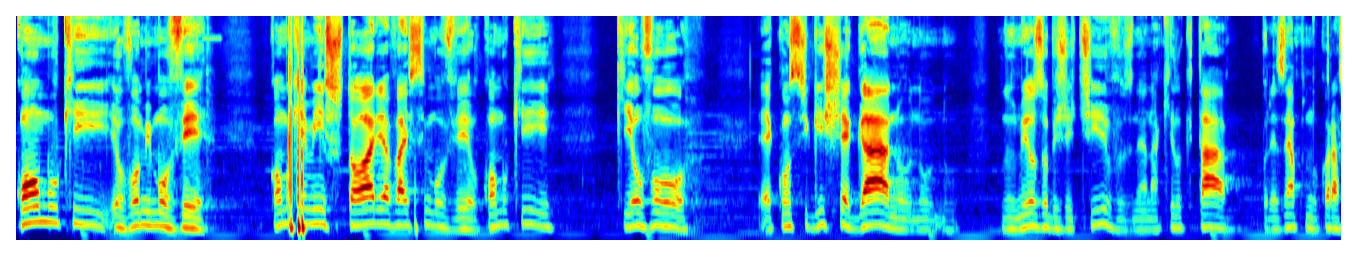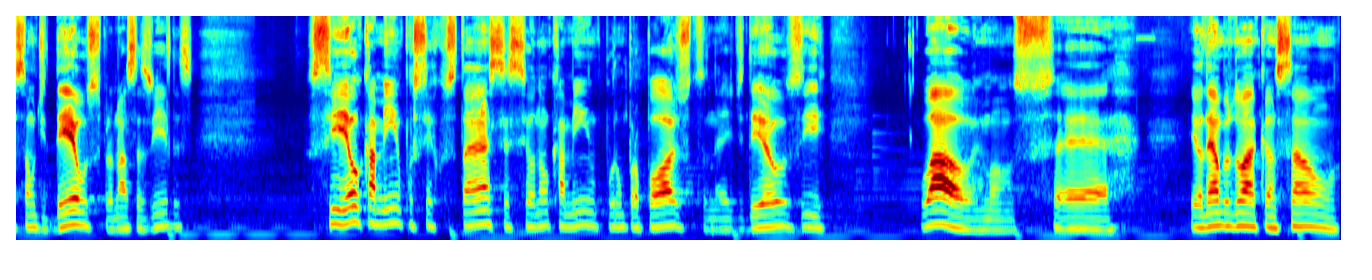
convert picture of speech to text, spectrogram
como que eu vou me mover, como que a minha história vai se mover, como que, que eu vou é, conseguir chegar no, no, no, nos meus objetivos, né, naquilo que está, por exemplo, no coração de Deus para nossas vidas. Se eu caminho por circunstâncias, se eu não caminho por um propósito né, de Deus e uau, irmãos, é, eu lembro de uma canção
